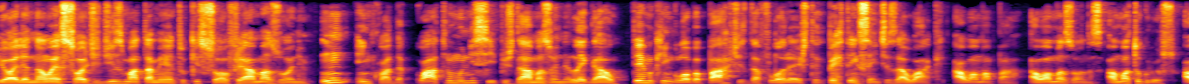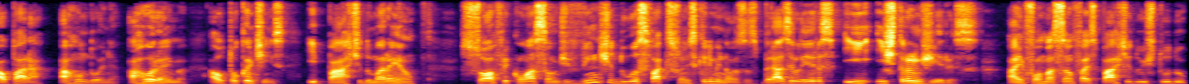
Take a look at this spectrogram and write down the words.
E olha, não é só de desmatamento que sofre a Amazônia. Um em cada quatro municípios da Amazônia Legal, termo que engloba partes da floresta pertencentes ao Acre, ao Amapá, ao Amazonas, ao Mato Grosso, ao Pará, à Rondônia, a Roraima, ao Tocantins e parte do Maranhão, sofre com a ação de 22 facções criminosas brasileiras e estrangeiras. A informação faz parte do estudo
